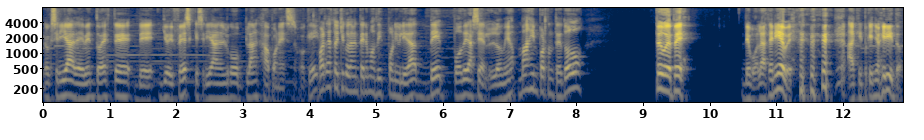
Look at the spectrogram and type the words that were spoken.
lo que sería el evento este de Joy Fest, que sería algo plan japonés, ¿ok? Aparte de esto, chicos, también tenemos disponibilidad de poder hacer lo más importante de todo, PvP de bolas de nieve. Aquí pequeño girito.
